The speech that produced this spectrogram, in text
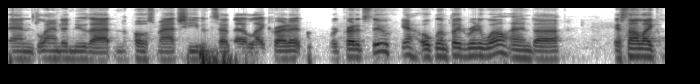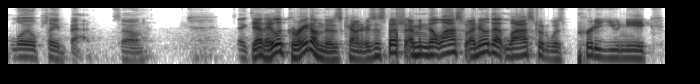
And Landon knew that in the post match. He even said that like credit where credit's due. Yeah, Oakland played really well, and uh, it's not like Loyal played bad. So Yeah, they look great on those counters, especially. I mean, the last I know that last one was pretty unique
